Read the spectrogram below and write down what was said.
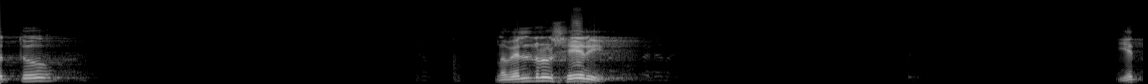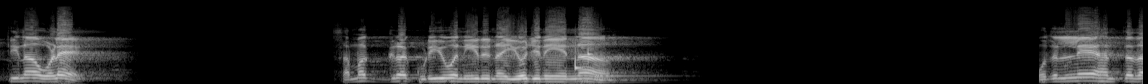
ಇವತ್ತು ನಾವೆಲ್ಲರೂ ಸೇರಿ ಎತ್ತಿನ ಒಳೆ ಸಮಗ್ರ ಕುಡಿಯುವ ನೀರಿನ ಯೋಜನೆಯನ್ನ ಮೊದಲನೇ ಹಂತದ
